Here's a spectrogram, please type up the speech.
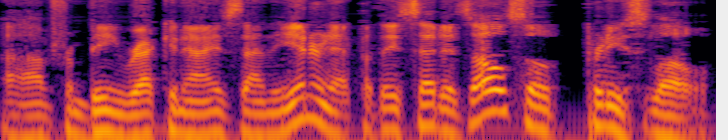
uh, from being recognized on the internet. But they said it's also pretty slow.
